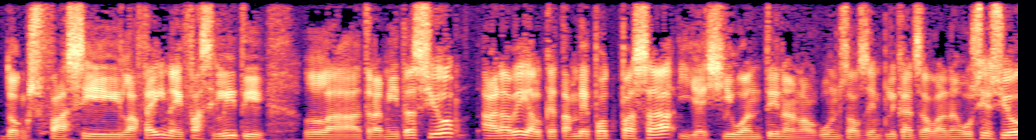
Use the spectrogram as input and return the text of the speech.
doncs, faci la feina i faciliti la tramitació. Ara bé, el que també pot passar, i així ho entenen alguns dels implicats en la negociació,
